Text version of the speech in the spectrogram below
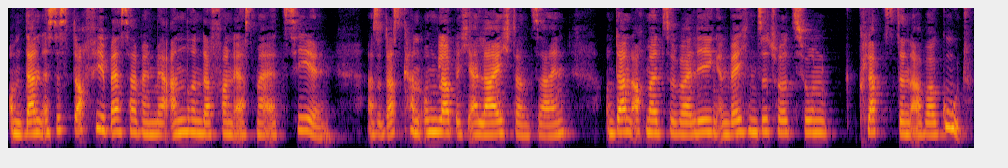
Und dann ist es doch viel besser, wenn wir anderen davon erstmal erzählen. Also das kann unglaublich erleichternd sein. Und dann auch mal zu überlegen, in welchen Situationen klappt es denn aber gut.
